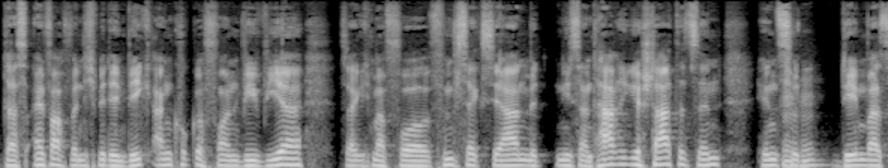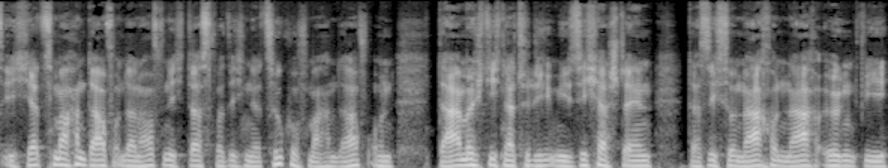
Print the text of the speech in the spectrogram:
dass einfach, wenn ich mir den Weg angucke von wie wir, sage ich mal, vor fünf, sechs Jahren mit Nisantari gestartet sind, hin mhm. zu dem, was ich jetzt machen darf und dann hoffentlich das, was ich in der Zukunft machen darf. Und da möchte ich natürlich irgendwie sicherstellen, dass ich so nach und nach irgendwie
